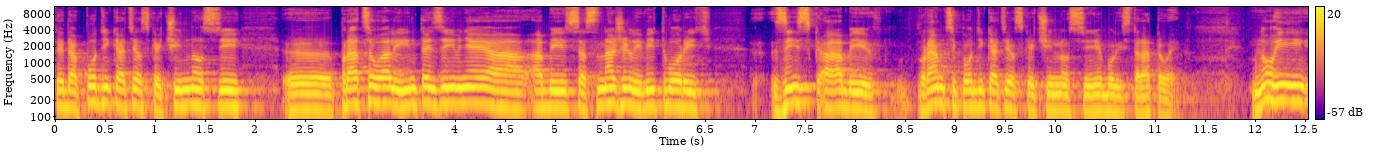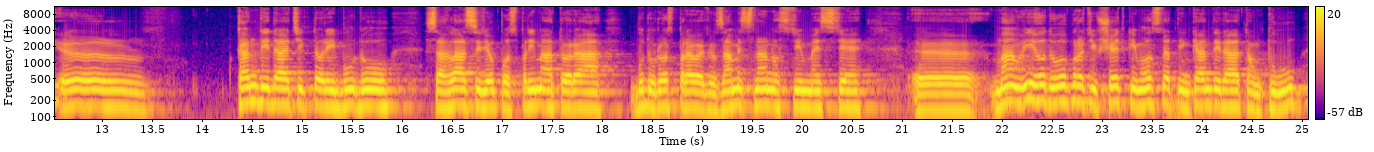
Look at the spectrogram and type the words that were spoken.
teda podnikateľskej činnosti pracovali intenzívne a aby sa snažili vytvoriť zisk a aby v rámci podnikateľskej činnosti neboli stratové. Mnohí kandidáti, ktorí budú sa hlásiť o post primátora, budú rozprávať o zamestnanosti v meste. E, mám výhodu oproti všetkým ostatným kandidátom tu,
